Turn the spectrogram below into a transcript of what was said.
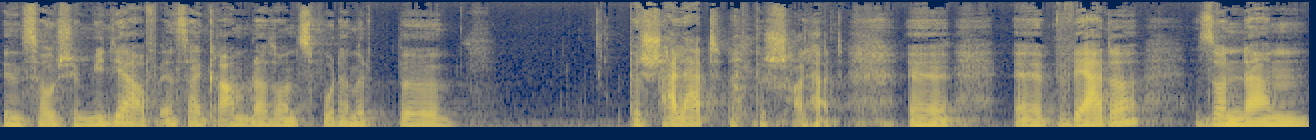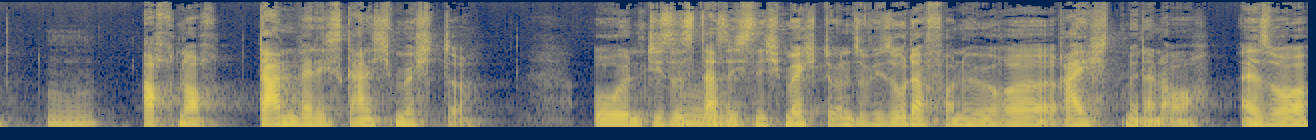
in Social Media, auf Instagram oder sonst wo damit be, beschallert, beschallert äh, äh, werde, sondern auch noch dann, wenn ich es gar nicht möchte. Und dieses, dass ich es nicht möchte und sowieso davon höre, reicht mir dann auch. Also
